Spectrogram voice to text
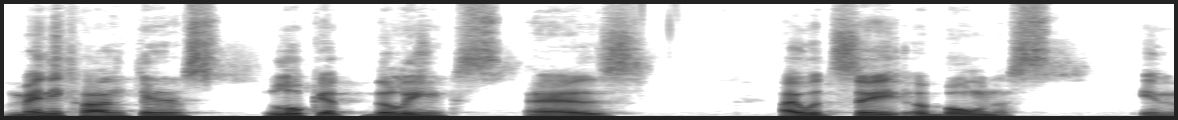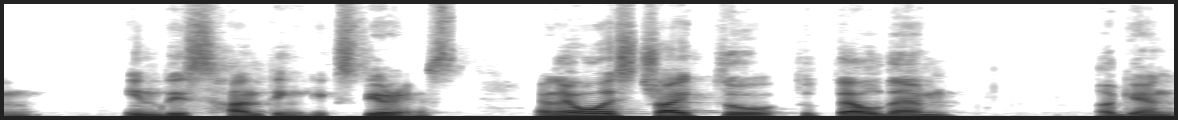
many hunters look at the lynx as, I would say, a bonus in in this hunting experience. And I always try to to tell them again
